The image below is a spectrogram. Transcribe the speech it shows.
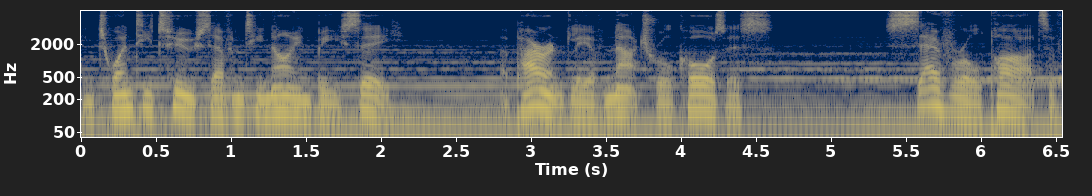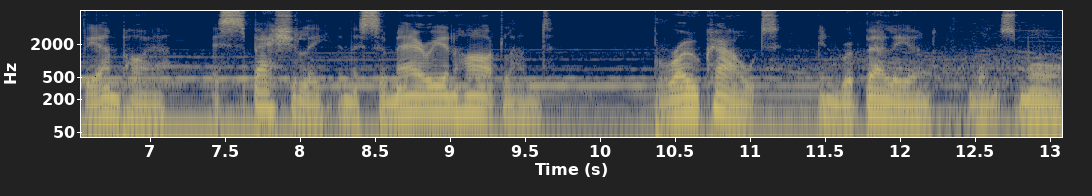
in 2279 BC, apparently of natural causes, several parts of the empire, especially in the Sumerian heartland, broke out in rebellion once more.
